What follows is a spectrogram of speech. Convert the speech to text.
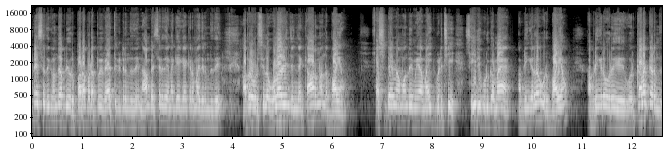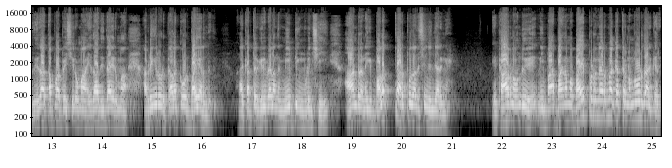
பேசுறதுக்கு வந்து அப்படி ஒரு படபடப்பு வேத்துக்கிட்டு இருந்தது. நான் பேசுகிறது எனக்கே கேட்குற மாதிரி இருந்தது. அப்புறம் ஒரு சில உளரையும் செஞ்சேன். காரணம் அந்த பயம். ஃபஸ்ட் டைம் நம்ம வந்து மைக் பிடிச்சி செய்தி கொடுக்கமே அப்படிங்கிறத ஒரு பயம் அப்படிங்கிற ஒரு ஒரு கலக்கம் இருந்தது. ஏதாவது தப்பாக பேசிடுமா ஏதாவது இதாயிருமா? அப்படிங்கிற ஒரு கலக்கம் ஒரு பயம் இருந்தது. ஆனால் கத்தர் அந்த மீட்டிங் முடிஞ்சு ஆண்டு அன்னைக்கு பலத்த அற்புதம் அதிசயம் செஞ்சாருங்க. காரணம் வந்து நீ ப ப- நம்ம பயப்படுற நேரம்லாம் கத்தர் நம்மளோட தான் இருக்காரு.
